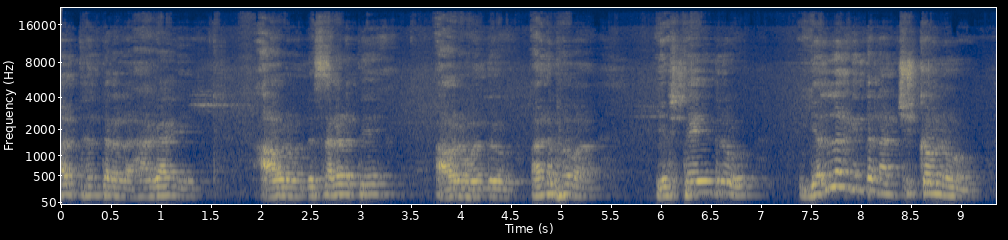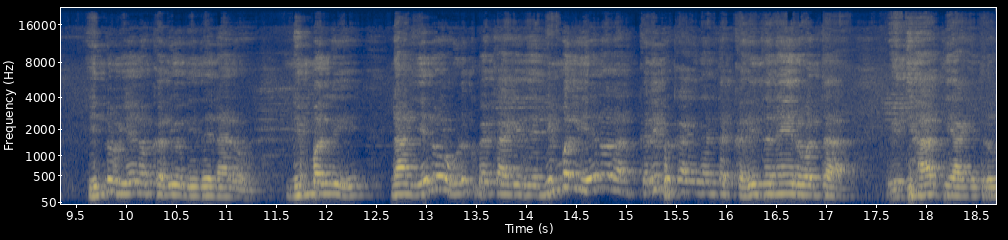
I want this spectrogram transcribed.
ಅರ್ಥ ಅಂತಾರಲ್ಲ, ಹಾಗಾಗಿ ಅವರ ಒಂದು ಸರಳತೆ, ಅವರ ಒಂದು ಅನುಭವ ಎಷ್ಟೇ ಇದ್ದರೂ ಎಲ್ಲರಿಗಿಂತ ನಾನು ಚಿಕ್ಕವನು ಇನ್ನೂ ಏನೋ ಕಲಿಯೋದಿದೆ ನಾನು. ನಿಮ್ಮಲ್ಲಿ ನಾನು ಏನೋ ಹುಡುಕಬೇಕಾಗಿದೆ, ನಿಮ್ಮಲ್ಲಿ ಏನೋ ನಾನು ಕಲಿಬೇಕಾಗಿದೆ ಅಂತ ಕಲಿತಾನೇ ಇರುವಂತ ವಿದ್ಯಾರ್ಥಿ ಆಗಿದ್ರು.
